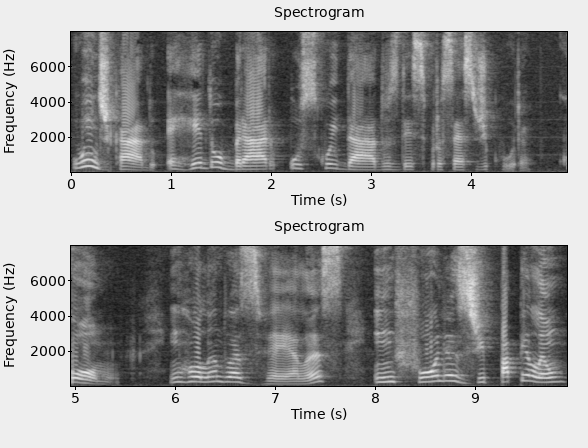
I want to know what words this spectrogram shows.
O indicado é redobrar os cuidados desse processo de cura. Como? Enrolando as velas em folhas de papelão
